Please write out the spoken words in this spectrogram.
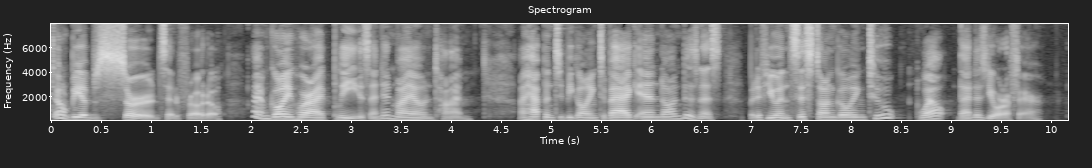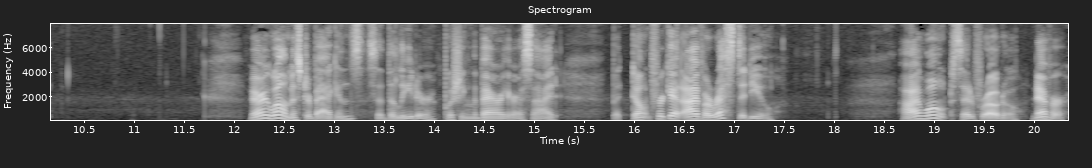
"Don't be absurd," said Frodo. "I am going where I please, and in my own time. I happen to be going to Bag End on business, but if you insist on going too, well, that is your affair." "Very well, Mr. Baggins," said the leader, pushing the barrier aside. But don't forget I've arrested you." "I won't," said Frodo, "never.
